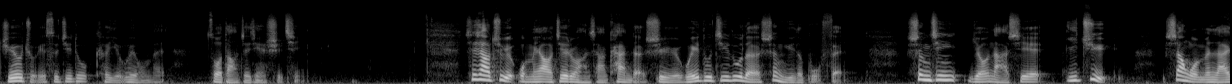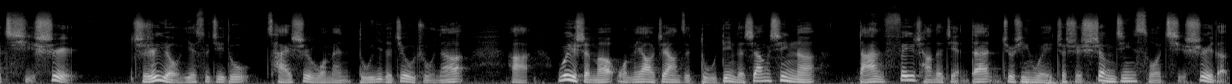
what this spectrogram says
只有主耶稣基督可以为我们做到这件事情。接下去我们要接着往下看的是唯独基督的剩余的部分，圣经有哪些依据向我们来启示？只有耶稣基督才是我们独一的救主呢？啊，为什么我们要这样子笃定的相信呢？答案非常的简单，就是因为这是圣经所启示的。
